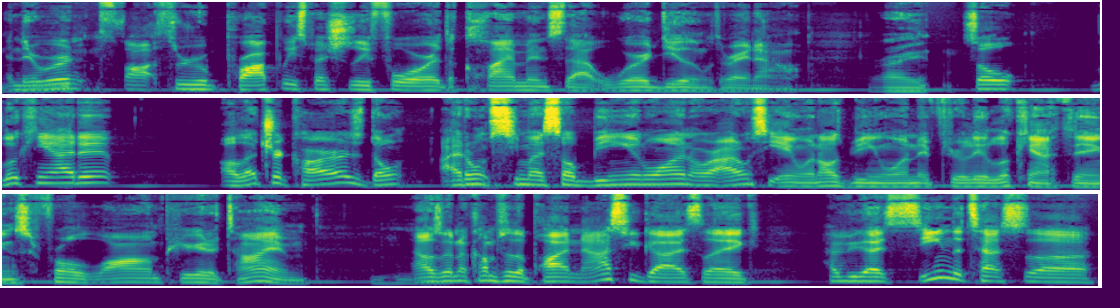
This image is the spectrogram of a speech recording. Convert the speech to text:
and they mm-hmm. weren't thought through properly, especially for the climates that we're dealing with right now. Right. So looking at it, electric cars don't. I don't see myself being in one, or I don't see anyone else being in one. If you're really looking at things for a long period of time, mm-hmm. I was gonna come to the pod and ask you guys, like, have you guys seen the Tesla?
